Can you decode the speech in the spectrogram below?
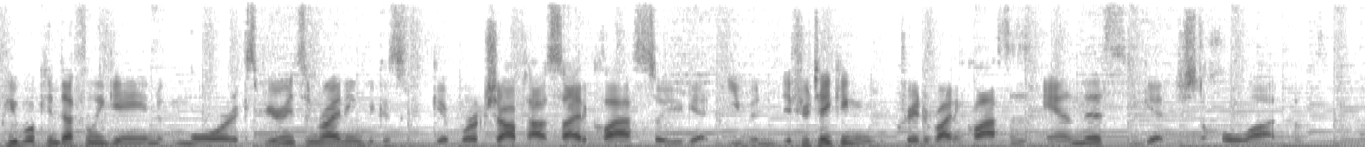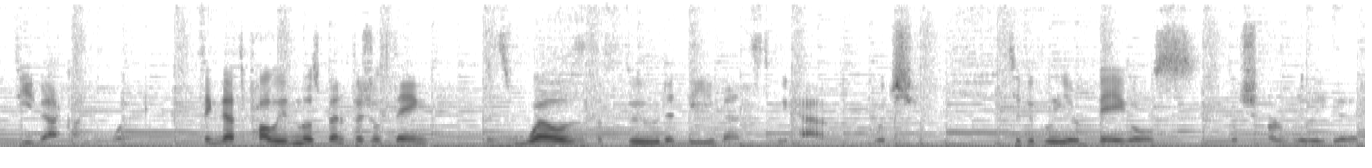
People can definitely gain more experience in writing because you get workshops outside of class, so you get even, if you're taking creative writing classes and this, you get just a whole lot of feedback on your work. I think that's probably the most beneficial thing, as well as the food at the events that we have, which typically are bagels, which are really good.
